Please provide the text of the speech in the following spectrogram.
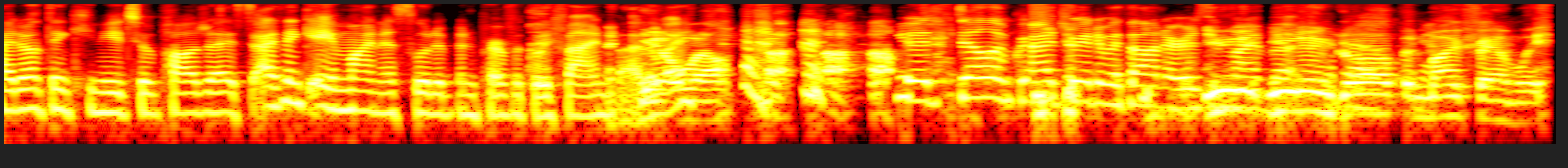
I don't think you need to apologize. I think A minus would have been perfectly fine, by the yeah, way. Well, you would still have graduated with honors. you, in my you didn't grow up in my family.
